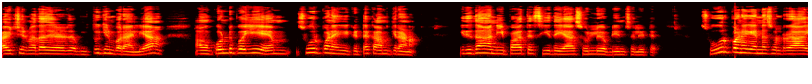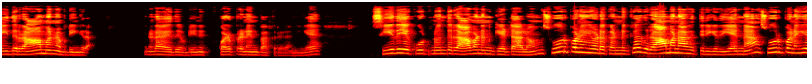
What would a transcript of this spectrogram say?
அழிச்சு அதாவது தூக்கின்னு போகிறான் இல்லையா? அவன் கொண்டு போய் சூர்பனகை கிட்ட காமிக்கிறானான் இதுதான் நீ பார்த்த சீதையா? சொல்லு அப்படின்னு சொல்லிட்டு. சூர்பனகை என்ன சொல்கிறா இது ராமன் அப்படிங்கிறா. என்னடா இது? அப்படின்னு குழப்பறேன்னு பார்க்குறா நீங்கள் சீதையை கூட்டின்னு வந்து ராவணன் கேட்டாலும் சூர்பனகையோட கண்ணுக்கு அது ராமனாக தெரிகிறது ஏன்னா சூர்பனகி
